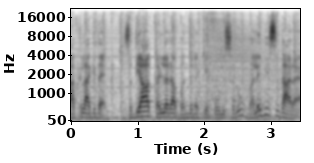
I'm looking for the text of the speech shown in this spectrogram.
ದಾಖಲಾಗಿದೆ. ಸದ್ಯ ಕಳ್ಳರ ಬಂಧನಕ್ಕೆ ಪೊಲೀಸರು ಬಲೆ ಬೀಸಿದ್ದಾರೆ.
